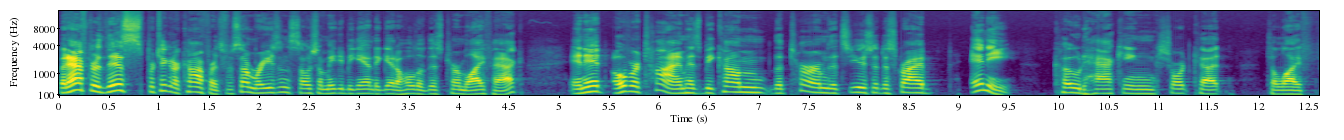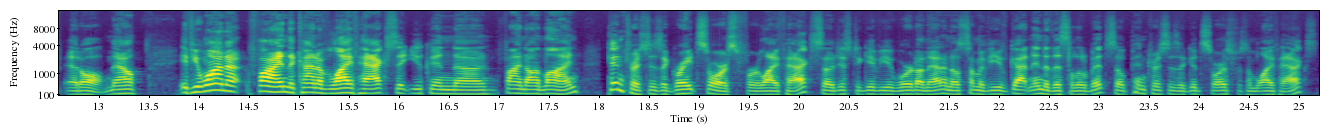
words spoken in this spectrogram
But after this particular conference, for some reason, social media began to get a hold of this term life hack, and it, over time, has become the term that's used to describe any code hacking shortcut to life at all. Now, if you want to find the kind of life hacks that you can uh, find online, Pinterest is a great source for life hacks. So, just to give you a word on that, I know some of you have gotten into this a little bit, so Pinterest is a good source for some life hacks.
